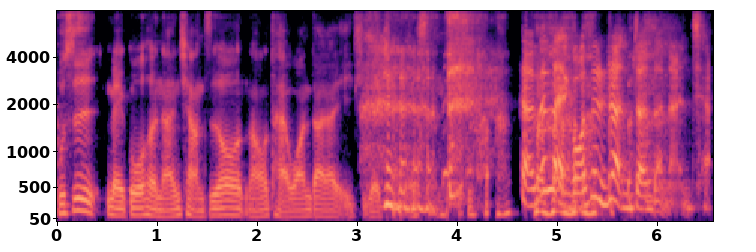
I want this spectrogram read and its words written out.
不是美国很难抢之后，然后台湾大家也一起在抢卫生纸。可是美国是认真的难抢，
